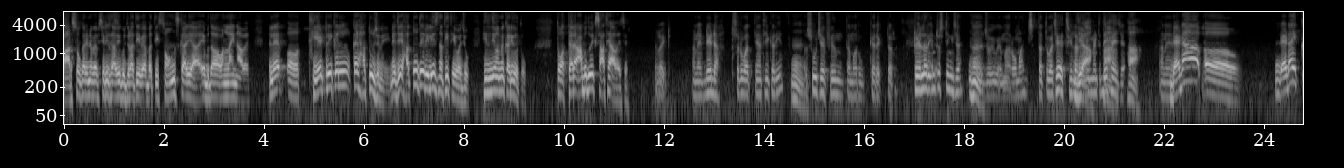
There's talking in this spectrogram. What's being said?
વારસો કરીને વેબ સિરીઝ આવી ગુજરાતી વેબ હતી સોંગ્સ કર્યા એ બધા ઓનલાઈન આવે. એટલે થિયેટ્રિકલ કંઈ હતું જ નહીં. ને જે હતું તે રિલીઝ નથી થયું હજુ. હિન્દીમાં મેં કર્યું હતું. તો અત્યારે આ બધું એક સાથે આવે છે. રાઈટ અને ડેડા શરૂઆત ત્યાંથી કરીએ. શું છે ફિલ્મ તમારું કેરેક્ટર ટ્રેલર ઇન્ટરેસ્ટિંગ છે. જોયું એમાં રોમાંચ તત્વ છે થ્રિલર એલિમેન્ટ દેખાય છે. હા અને ડેડા ડેડા એક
